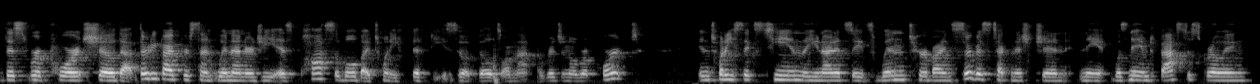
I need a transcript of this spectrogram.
this report showed that 35% wind energy is possible by 2050. So it built on that original report. In 2016, the United States Wind Turbine Service Technician na- was named fastest growing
